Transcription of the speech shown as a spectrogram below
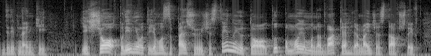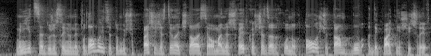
дрібненький. Якщо порівнювати його з першою частиною, то тут, по-моєму, на два кегля менше став шрифт. Мені це дуже сильно не подобається, тому що перша частина читалася у мене швидко ще за рахунок того, що там був адекватніший шрифт.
